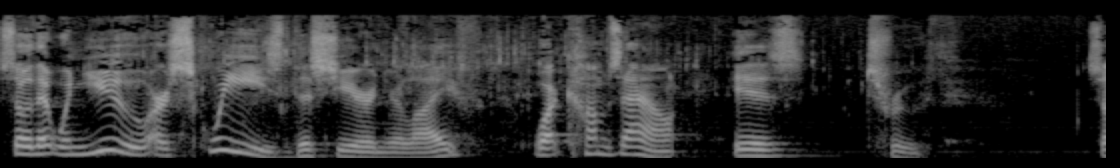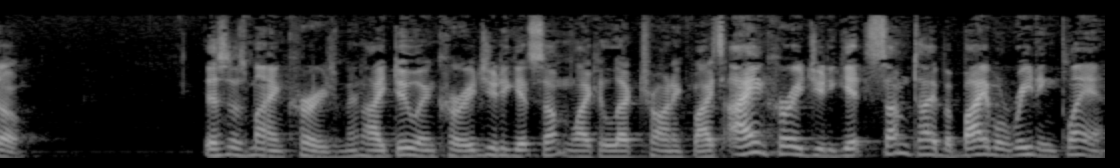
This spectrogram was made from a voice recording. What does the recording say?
so that when you are squeezed this year in your life, what comes out is truth. So, this is my encouragement. I do encourage you to get something like electronic device. I encourage you to get some type of Bible reading plan.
